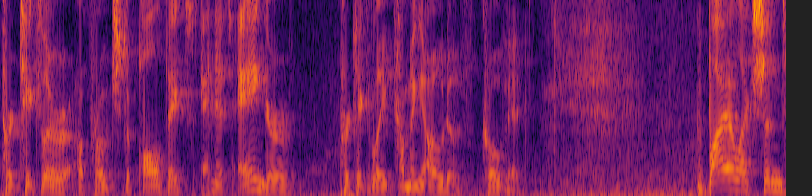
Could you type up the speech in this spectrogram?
particular approach to politics and its anger particularly coming out of COVID. The by election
